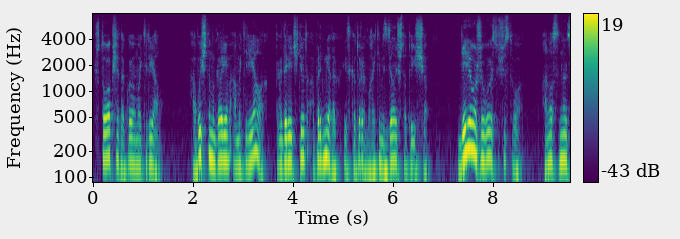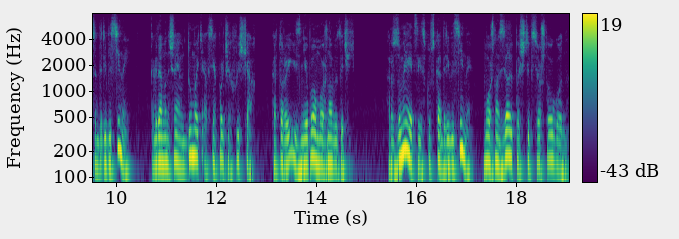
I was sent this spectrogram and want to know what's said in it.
Что вообще такое материал? Обычно мы говорим о материалах, когда речь идет о предметах, из которых мы хотим сделать что-то еще. Дерево – живое существо. Оно становится древесиной, когда мы начинаем думать о всех прочих вещах, которые из него можно выточить. Разумеется, из куска древесины можно сделать почти все, что угодно.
